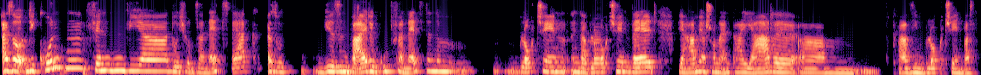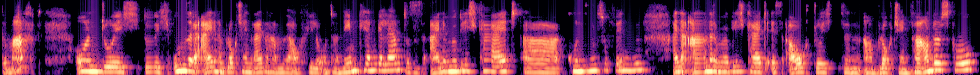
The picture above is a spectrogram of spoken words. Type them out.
also die Kunden finden wir durch unser Netzwerk. Also wir sind beide gut vernetzt in dem Blockchain, in der Blockchain-Welt. Wir haben ja schon ein paar Jahre ähm, quasi in Blockchain was gemacht. Und durch, durch unsere eigene Blockchain-Reise haben wir auch viele Unternehmen kennengelernt. Das ist eine Möglichkeit, äh, Kunden zu finden. Eine andere Möglichkeit ist auch durch den äh, Blockchain Founders Group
